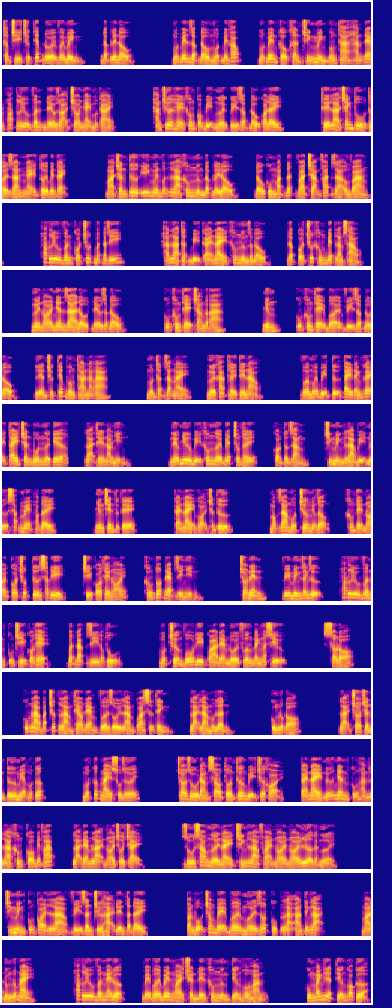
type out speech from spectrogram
thậm chí trực tiếp đối với mình, đập lên đầu. Một bên dập đầu một bên khóc, một bên cầu khẩn chính mình bông tha hắn đem hoắc lưu vân đều dọa cho nhảy một cái. Hắn chưa hề không có bị người quỳ dập đầu qua đây. Thế là tranh thủ thời gian nhảy tới bên cạnh. Mà trần tư y nguyên vẫn là không ngừng đập lấy đầu đầu cùng mặt đất và chạm phát ra ông vang. Hoắc lưu vân có chút bất đắc dĩ. Hắn là thật bị cái này không ngừng dập đầu, đập có chút không biết làm sao. Ngươi nói nhân ra đầu đều dập đầu, cũng không thể trắng đập a. Nhưng, cũng không thể bởi vì dập đầu đầu, liền trực tiếp buông tha nàng a. Muốn thật dạng này, người khác thấy thế nào? Vừa mới bị tự tay đánh gãy tay chân bốn người kia, lại thế nào nhìn? Nếu như bị không người biết trông thấy, còn tưởng rằng chính mình là bị nữ sắc mê hoặc đây. Nhưng trên thực tế, cái này gọi trần tư. Mọc ra một chương miệng rộng, không thể nói có chút tư sắc đi, chỉ có thể nói, không tốt đẹp gì nhìn. Cho nên, vì mình danh dự, hoắc lưu vân cũng chỉ có thể bất đắc dĩ độc thủ. Một trưởng vô đi qua đem đối phương đánh ngất xỉu. Sau đó, cũng là bắt chước làm theo đem vừa rồi làm qua sự tình, lại làm một lần. Cùng lúc đó, lại cho trần tư miệng một cước. Một cước này xuống dưới. Cho dù đằng sau tổn thương bị chữa khỏi cái này nữ nhân cũng hẳn là không có biện pháp, lại đem lại nói trôi chảy. Dù sao người này chính là phải nói nói lừa gạt người. Chính mình cũng coi là vì dân trừ hại đến tận đây. Toàn bộ trong bể bơi mới rốt cục là an tĩnh lại. Mà đúng lúc này, hoắc lưu vân nghe được, bể bơi bên ngoài truyền đến không ngừng tiếng hô hoán. Cùng mãnh liệt tiếng gõ cửa.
